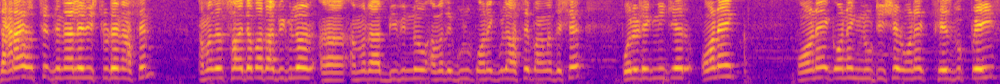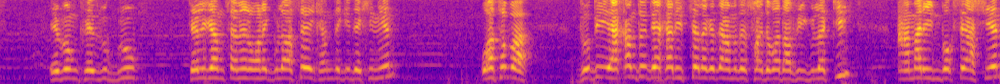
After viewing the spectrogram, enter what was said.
যারাই হচ্ছে জেনারেলের স্টুডেন্ট আছেন, আমাদের ছয় দফা দাবিগুলোর আমরা বিভিন্ন, আমাদের গ্রুপ অনেকগুলো আছে বাংলাদেশে। পলিটেকনিকের অনেক অনেক অনেক নোটিশের অনেক ফেসবুক পেজ এবং ফেসবুক গ্রুপ টেলিগ্রাম চ্যানেল অনেকগুলো আছে, এখান থেকে দেখে নিন। অথবা যদি একান্ত দেখার ইচ্ছা লাগে যে আমাদের ছয় দফা দাবিগুলো কি, আমার ইনবক্সে আসিয়েন,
